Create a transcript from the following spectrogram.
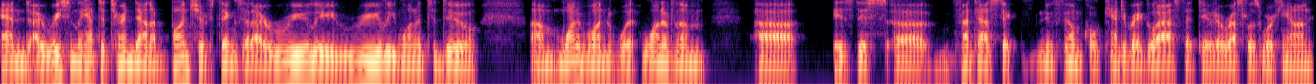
and I recently had to turn down a bunch of things that I really, really wanted to do. Um, one of one, one of them uh, is this uh, fantastic new film called Canterbury Glass that David O. Russell is working on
